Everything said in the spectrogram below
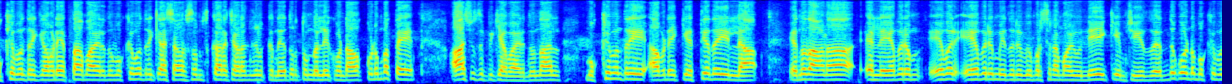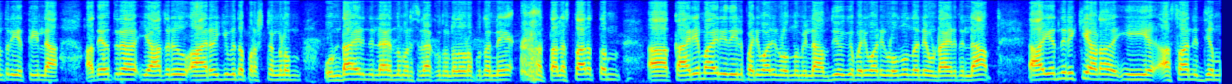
മുഖ്യമന്ത്രിക്ക് അവിടെ എത്താമായിരുന്നു. മുഖ്യമന്ത്രിക്ക് ആ ശവസംസ്കാര ചടങ്ങുകൾക്ക് നേതൃത്വം നൽകിക്കൊണ്ട് ആ കുടുംബത്തെ ആശ്വസിപ്പിക്കാമായിരുന്നു. എന്നാൽ മുഖ്യമന്ത്രി അവിടേക്ക് എത്തിയതേയില്ല എന്നതാണ് ഏവരും ഏവരും ഇതൊരു വിമർശനമായി ഉന്നയിക്കുകയും ചെയ്തത്. എന്തുകൊണ്ട് മുഖ്യമന്ത്രി എത്തിയില്ല? അദ്ദേഹത്തിന് യാതൊരു ആരോഗ്യവിധ പ്രശ്നങ്ങളും ഉണ്ടായിരുന്നില്ല എന്ന് മനസ്സിലാക്കുന്നുണ്ട്. അതോടൊപ്പം തന്നെ തലസ്ഥാനത്തും കാര്യമായ രീതിയിൽ പരിപാടികളൊന്നുമില്ല. ഔദ്യോഗിക പരിപാടികളൊന്നും തന്നെ ഉണ്ടായിരുന്നില്ല. എന്നിരിക്കെയാണ് ഈ അസാന്നിധ്യം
